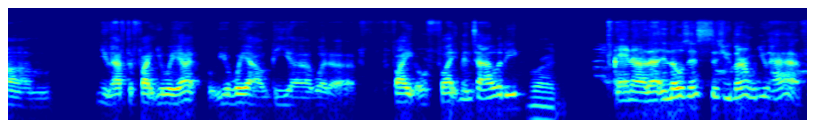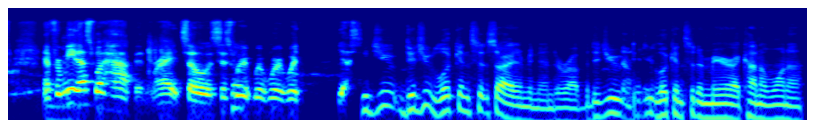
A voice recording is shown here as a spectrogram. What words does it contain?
um, you have to fight your way out. Your way out. The uh, what a uh, fight or flight mentality. Right. And uh, that, in those instances, you learn what you have. And for me, that's what happened. Right. So since we're, we're, we're Yes. Did you did you look into sorry, I didn't mean to interrupt, but did you no. did you look into the mirror? I kind of wanna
